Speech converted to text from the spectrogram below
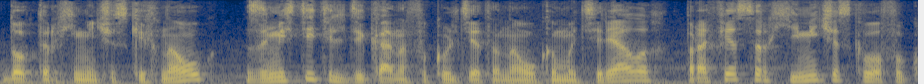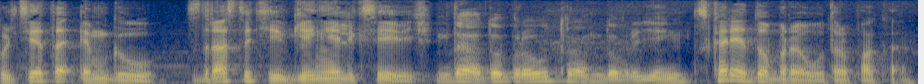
доктор химических наук, заместитель декана факультета наук о материалах, профессор химического факультета МГУ. Здравствуйте, Евгений Алексеевич. Да, доброе утро, добрый день. Скорее, доброе утро пока.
